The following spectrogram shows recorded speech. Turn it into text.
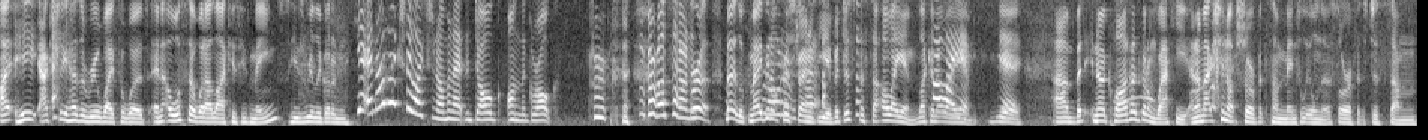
I, he actually has a real way for words, and also what I like is his memes. He's really got an Yeah, and I'd actually like to nominate the dog on the grog for, for also on for a, no, look, maybe not for Australian of the Year, but just for OAM, like an OAM, OAM. yeah. Um, but no, Clive has got gotten wacky, and I'm actually not sure if it's some mental illness or if it's just some,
